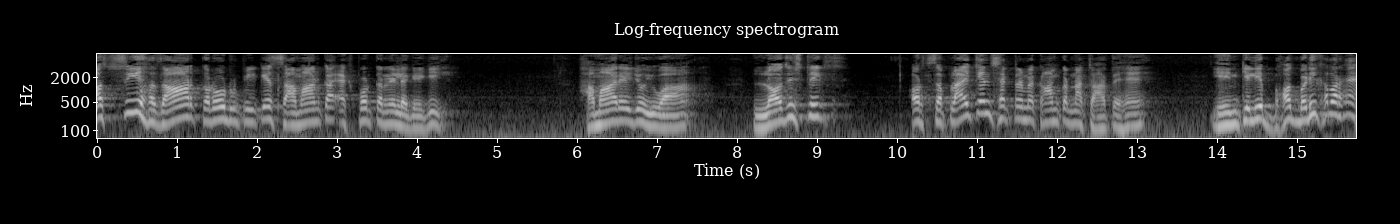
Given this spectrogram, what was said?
अस्सी हज़ार करोड़ रुपए के सामान का एक्सपोर्ट करने लगेगी। हमारे जो युवा लॉजिस्टिक्स और सप्लाई चेन सेक्टर में काम करना चाहते हैं, ये इनके लिए बहुत बड़ी खबर है।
